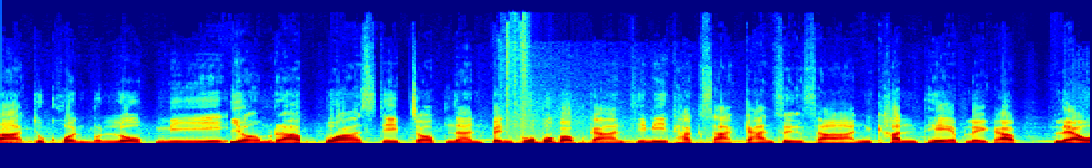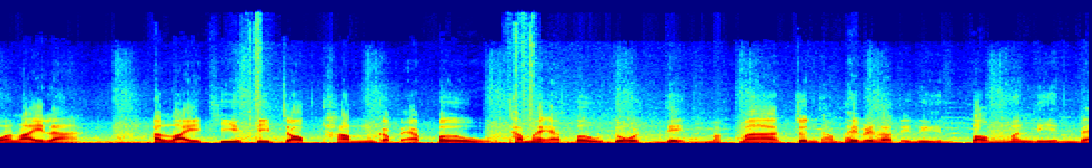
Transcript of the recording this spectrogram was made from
ลาดทุกคนบนโลกนี้ ยอมรับว่าสตีฟ จ็อบส์นั้นเป็นผู้ประกอบการที่มีทักษะการสื่อสารขั้นเทพเลยครับ แล้วอะไรล่ะ อะไรที่ Steve Jobs ทำกับ Apple ทำให้ Apple โดดเด่นมาก ๆ จนทำให้บริษัทอื่น ๆ ต้องมาเรียนแบ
